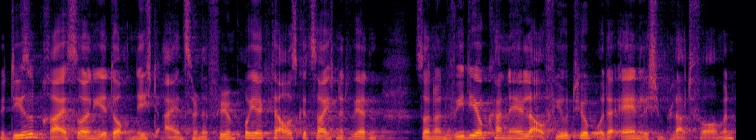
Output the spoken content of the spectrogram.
Mit diesem Preis sollen jedoch nicht einzelne Filmprojekte ausgezeichnet werden, sondern Videokanäle auf YouTube oder ähnlichen Plattformen,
